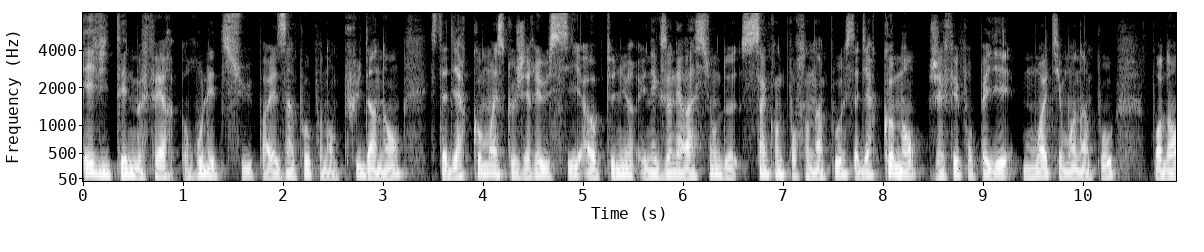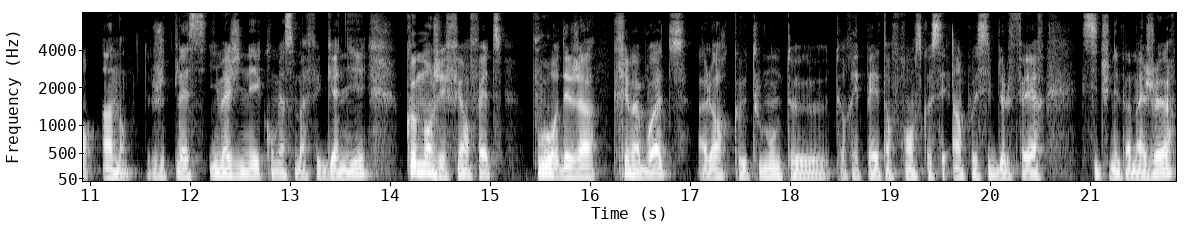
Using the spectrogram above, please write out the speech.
éviter de me faire rouler dessus par les impôts pendant plus d'un an, c'est-à-dire comment est-ce que j'ai réussi à obtenir une exonération de 50% d'impôts, c'est-à-dire comment j'ai fait pour payer moitié moins d'impôts pendant un an? Je te laisse imaginer combien ça m'a fait gagner, comment j'ai fait en fait pour déjà créer ma boîte, alors que tout le monde te, te répète en France que c'est impossible de le faire si tu n'es pas majeur,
